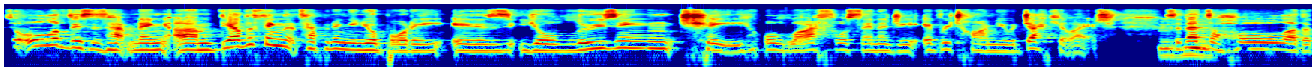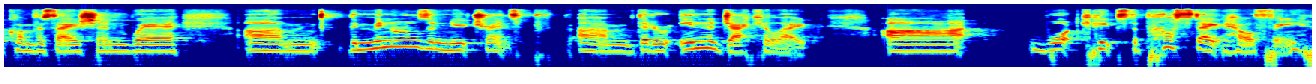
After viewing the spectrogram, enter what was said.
so all of this is happening. Um, the other thing that's happening in your body is you're losing chi or life force energy every time you ejaculate. Mm-hmm. So that's mm-hmm. a whole other conversation where um, the minerals and nutrients um, that are in ejaculate are what keeps the prostate healthy.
